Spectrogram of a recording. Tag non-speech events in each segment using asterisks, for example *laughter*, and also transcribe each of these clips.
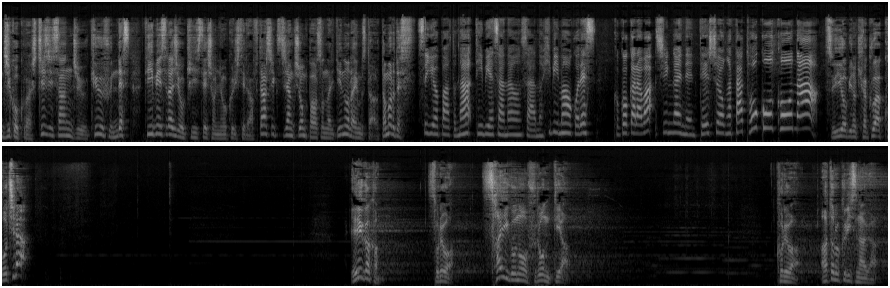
時刻は7時39分です。TBS ラジオキーステーションにお送りしているアフターシックスジャンクションパーソナリティのライムスター歌丸です。水曜パートナー TBS アナウンサーの日々真央子です。ここからは新概念提唱型投稿コーナー。水曜日の企画はこちら。映画館。それは最後のフロンティア。これはアトロクリスナーが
